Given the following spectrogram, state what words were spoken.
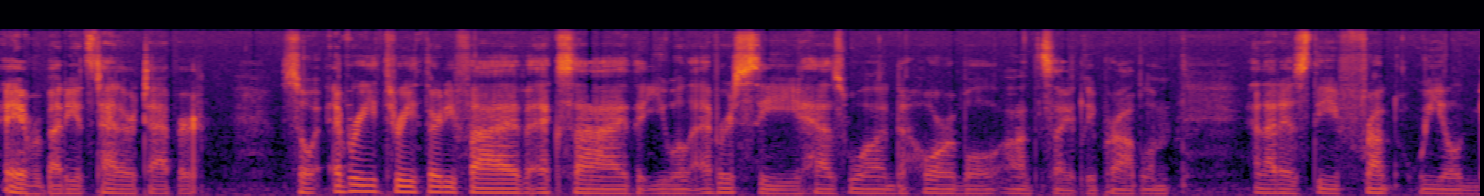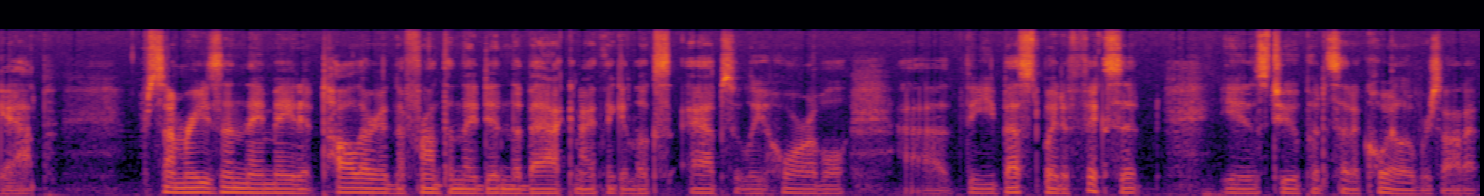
Hey everybody, it's Tyler Tapper. So every 335 XI that you will ever see has one horrible unsightly problem, and that is the front wheel gap. For some reason, they made it taller in the front than they did in the back, and I think it looks absolutely horrible. Uh, the best way to fix it is to put a set of coilovers on it.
